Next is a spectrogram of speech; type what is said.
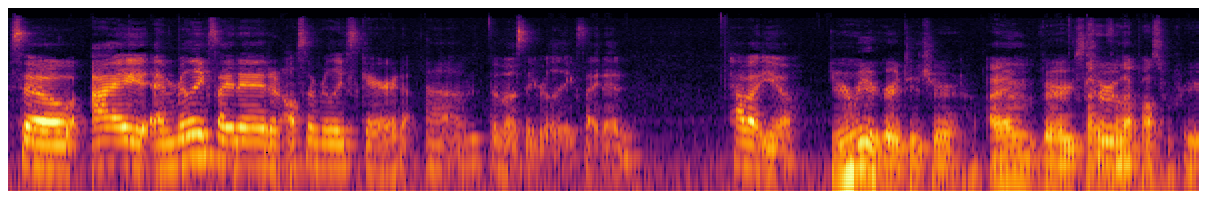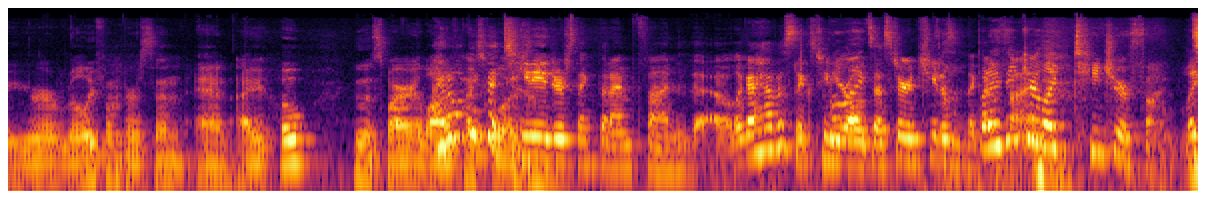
so I am really excited and also really scared, um, but mostly really excited. How about you? You're gonna be a great teacher. I am very excited True. for that prospect for you. You're a really fun person, and I hope you inspire a lot I don't think that teenagers think that I'm fun though. Like I have a 16 year old like- sister and she doesn't think. But I'm I think fun. you're like teacher fun. Like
